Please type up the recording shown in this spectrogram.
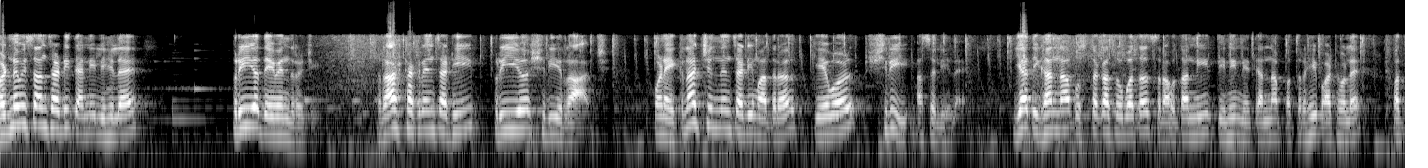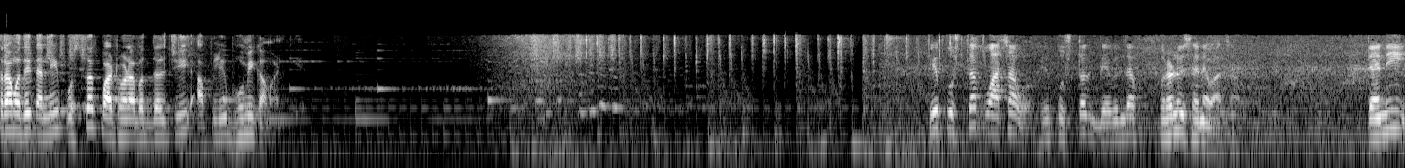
फडणवीसांसाठी त्यांनी लिहिलं आहे प्रिय देवेंद्रजी. राज ठाकरेंसाठी प्रिय श्री राज. पण एकनाथ शिंदेसाठी मात्र केवळ श्री असं लिहिलं आहे या तिघांना पुस्तकासोबतच राऊतांनी तिन्ही नेत्यांना पत्रही पाठवलंय. पत्रामध्ये त्यांनी पुस्तक पाठवण्याबद्दलची आपली भूमिका मांडली आहे हे पुस्तक वाचावं हे पुस्तक देवेंद्र फडणवीस यांनी वाचावं. त्यांनी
